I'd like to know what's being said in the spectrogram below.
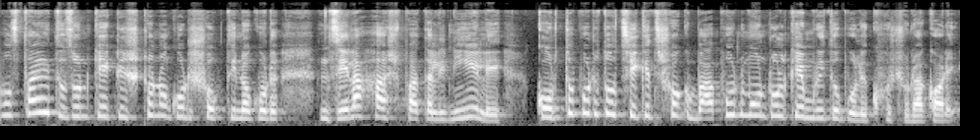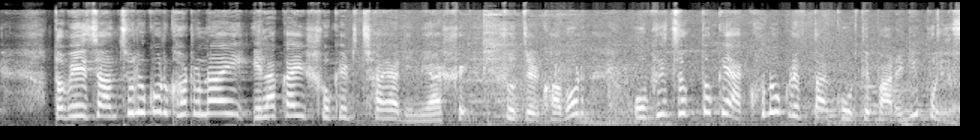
অবস্থায় দুজনকে কৃষ্ণনগর শক্তিনগর জেলা হাসপাতালে নিয়ে এলে কর্তব্যরত চিকিৎসক বাপুর মণ্ডলকে মৃত বলে ঘোষণা করে। তবে এই চাঞ্চল্যকর ঘটনায় এলাকায় শোকের ছায়া নেমে আসে। সূত্রের খবর, অভিযুক্তকে এখনও গ্রেফতার করতে পারেনি পুলিশ।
